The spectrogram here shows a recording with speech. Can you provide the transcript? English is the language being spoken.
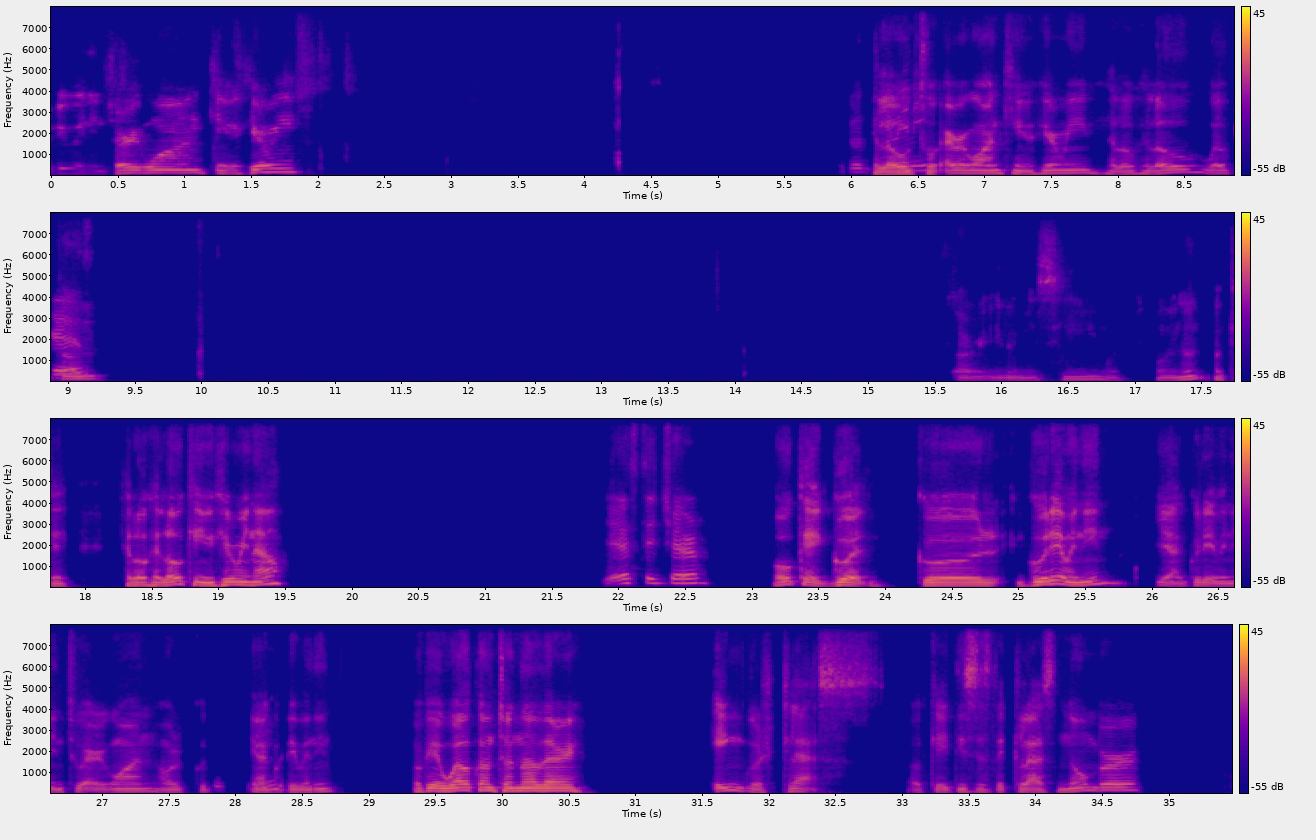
Good evening to everyone. Can you hear me? Good Hello evening. to everyone. Can you hear me? Hello, hello. Welcome. Sorry, let me see what's going on. Okay. Hello, hello. Can you hear me now? Yes, teacher. Okay, good. Good good evening. Yeah, good evening to everyone or good yeah, good evening. Okay, welcome to another English class. Okay, this is the class number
